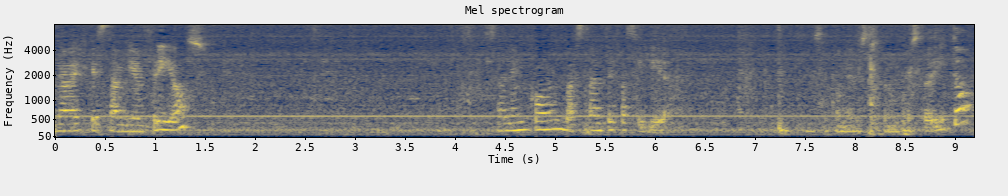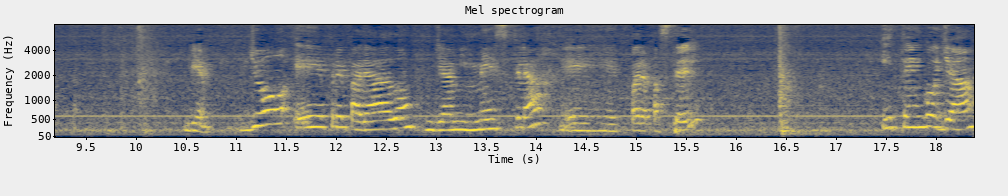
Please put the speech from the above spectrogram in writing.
Una vez que están bien fríos salen con bastante facilidad. Vamos a poner esto por un costadito bien yo he preparado ya mi mezcla eh, para pastel. Y tengo ya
